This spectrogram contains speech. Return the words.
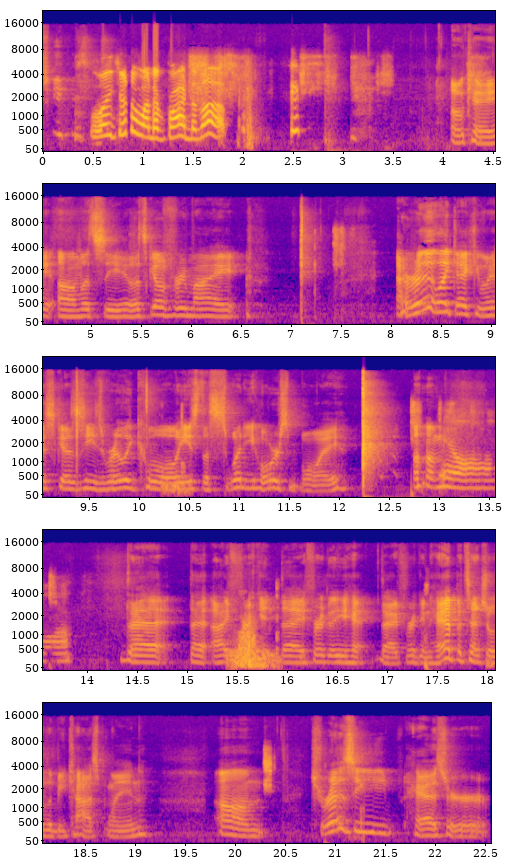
jeez. well, you're the one that brought it up. Okay, um, let's see. Let's go through my. I really like Equius because he's really cool. He's the sweaty horse boy. Um, that that I freaking that I freaking ha- that I freaking had potential to be cosplaying. Um, Terezi has her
